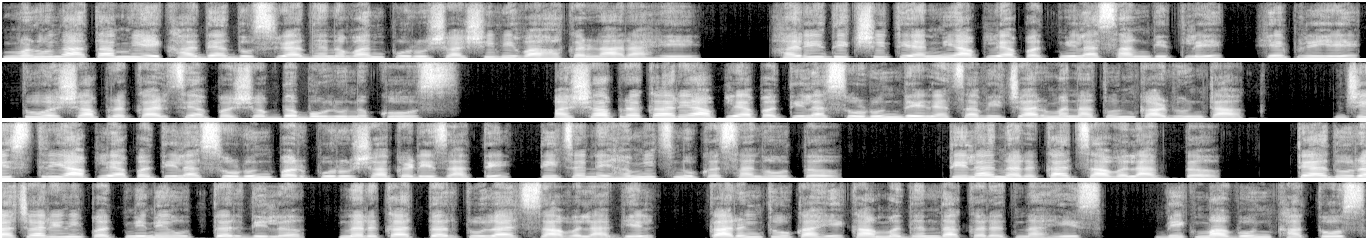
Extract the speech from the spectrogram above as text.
म्हणून आता मी एखाद्या दुसऱ्या धनवान पुरुषाशी विवाह करणार आहे. हरी दीक्षित यांनी आपल्या पत्नीला सांगितले हे प्रिये तू अशा प्रकारचे अपशब्द बोलू नकोस. अशा प्रकारे आपल्या पतीला सोडून देण्याचा विचार मनातून काढून टाक. जी स्त्री आपल्या पतीला सोडून परपुरुषाकडे जाते तिचं नेहमीच नुकसान होतं. तिला नरकात जावं लागतं. त्या दुराचारिणी पत्नीने उत्तर दिलं नरकात तर तुलाच जावं लागेल कारण तू काही कामधंदा करत नाहीस भीक मागून खातोस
